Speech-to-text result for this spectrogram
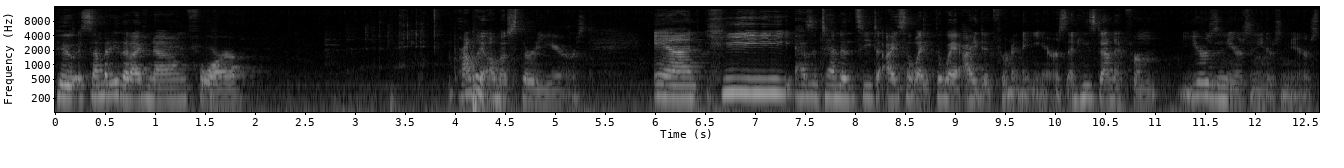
who is somebody that I've known for probably almost 30 years. And he has a tendency to isolate the way I did for many years. And he's done it for years and years and years and years.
